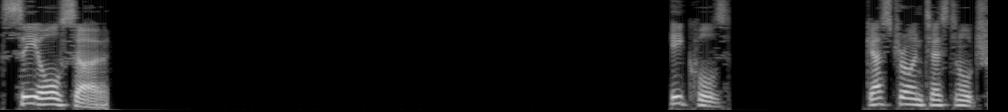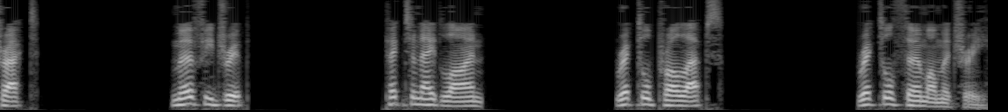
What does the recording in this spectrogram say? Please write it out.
See also. Equals. Gastrointestinal tract Murphy drip Pectinate line Rectal prolapse Rectal thermometry.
